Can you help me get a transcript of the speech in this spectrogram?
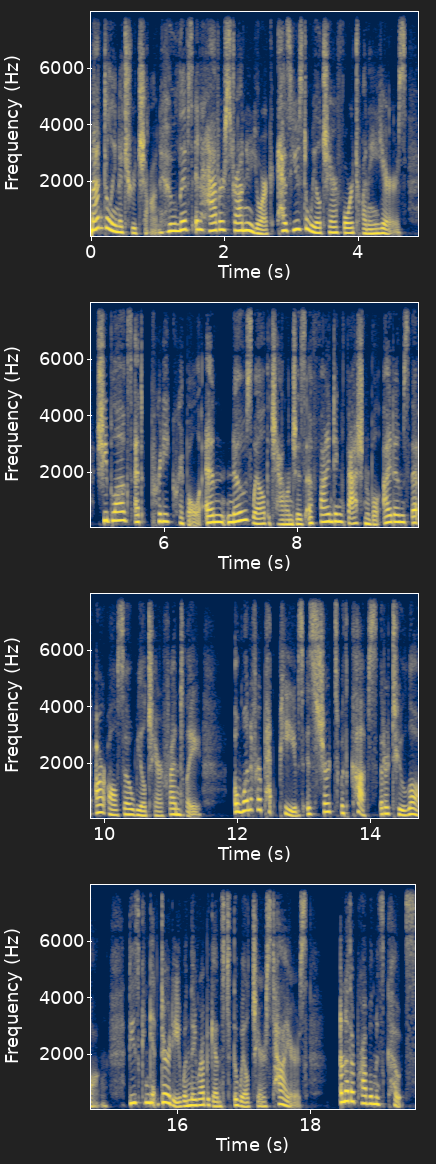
Magdalena Truchon, who lives in Haverstraw, New York, has used a wheelchair for 20 years. She blogs at Pretty Cripple and knows well the challenges of finding fashionable items that are also wheelchair friendly. One of her pet peeves is shirts with cuffs that are too long. These can get dirty when they rub against the wheelchair's tires. Another problem is coats,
